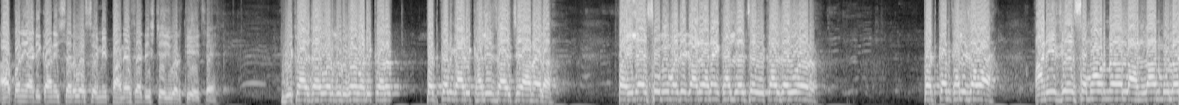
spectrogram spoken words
आपण या ठिकाणी सर्व सेमी पाहण्यासाठी स्टेजवरती यायचं आहे विकास ड्रायव्हर दुर्गवाडीकर पटकन गाडी खाली जायचे आणायला. पहिल्या सेमीमध्ये गाडी आणाय खाली जायचं विकास ड्रायव्हर. पटकन खाली जावा. आणि जे समोरनं लहान लहान मुलं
